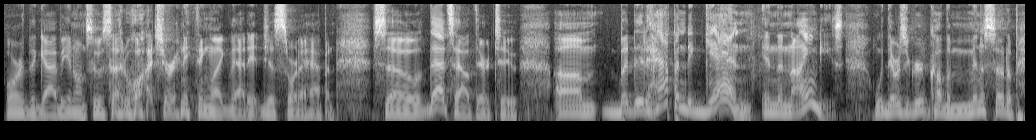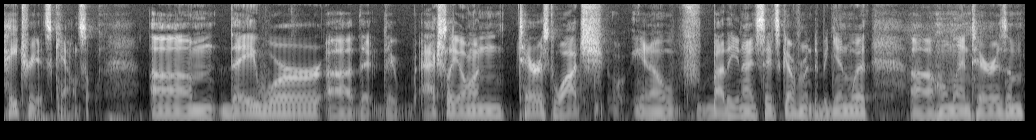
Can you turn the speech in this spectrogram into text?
or the guy being on suicide watch or anything like that. It just sort of happened. So that's out there too. Um, but it happened again in the '90s. There was a group called the Minnesota Patriots Council. Um, they were uh, they, they're actually on terrorist watch, you know, f- by the United States government to begin with, uh, Homeland Terrorism.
